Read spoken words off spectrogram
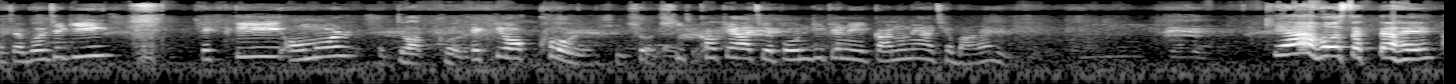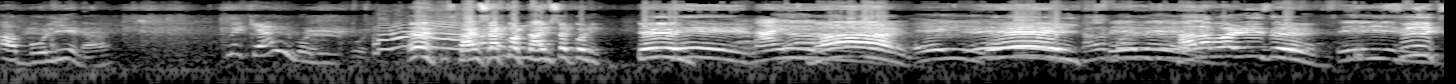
আচ্ছা বলছে কি একটি অমর একটু অক্ষর একটি অক্ষর শিক্ষকে আছে পণ্ডিতে নেই কানুনে আছে বাগানে क्या हो सकता है आप बोलिए ना তুমি কেন বলি टाइम स्टार्ट कर टाइम स्टार्ट करी टेन নাইন Nine. এই eight Seven. খালা বড় রিজন Six. সিক্স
